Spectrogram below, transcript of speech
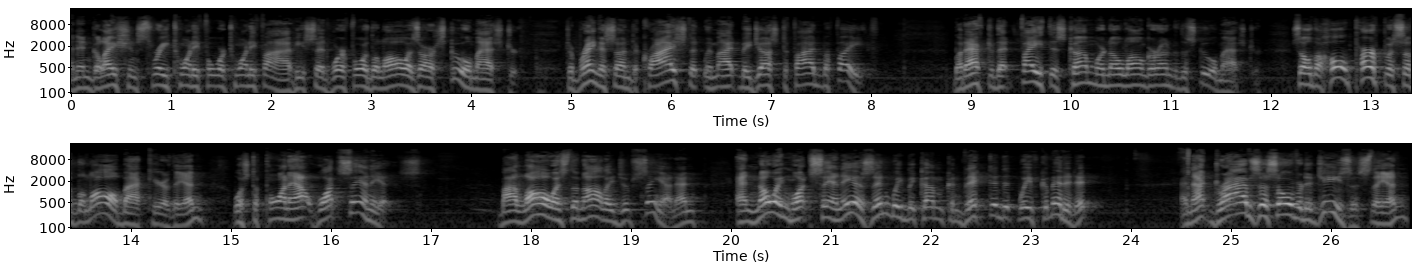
And in Galatians 3 24 25, he said, Wherefore the law is our schoolmaster to bring us unto Christ that we might be justified by faith. But after that faith has come, we're no longer under the schoolmaster. So the whole purpose of the law back here then was to point out what sin is. By law is the knowledge of sin. And, and knowing what sin is, then we become convicted that we've committed it And that drives us over to Jesus then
